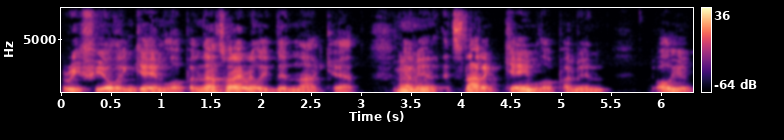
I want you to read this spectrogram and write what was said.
refueling game loop, and that's what I really did not get. I Mhm. mean, it's not a game loop. I mean, all you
